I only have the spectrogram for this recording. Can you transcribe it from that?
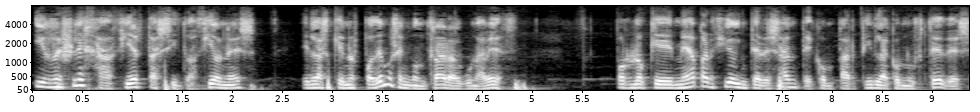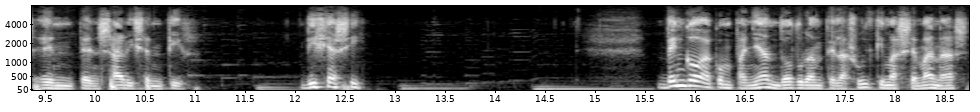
Y refleja ciertas situaciones en las que nos podemos encontrar alguna vez, por lo que me ha parecido interesante compartirla con ustedes en Pensar y Sentir. Dice así, vengo acompañando durante las últimas semanas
